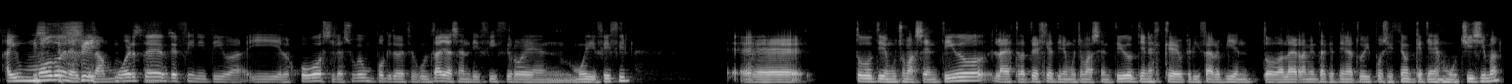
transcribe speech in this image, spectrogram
hay un modo en el que la muerte es definitiva y el juego, si le sube un poquito de dificultad, ya sea en difícil o en muy difícil, eh, todo tiene mucho más sentido, la estrategia tiene mucho más sentido, tienes que utilizar bien todas las herramientas que tiene a tu disposición, que tienes muchísimas,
